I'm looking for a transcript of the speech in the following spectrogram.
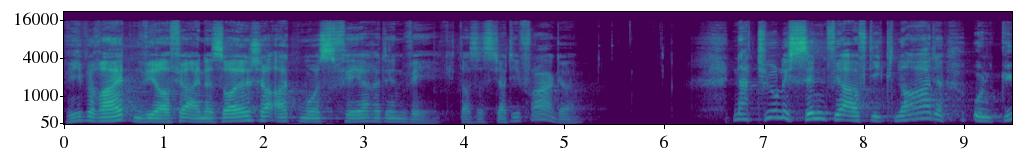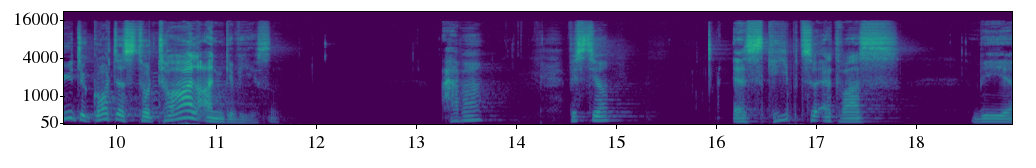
Wie bereiten wir für eine solche Atmosphäre den Weg? Das ist ja die Frage. Natürlich sind wir auf die Gnade und Güte Gottes total angewiesen. Aber wisst ihr, es gibt so etwas wie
